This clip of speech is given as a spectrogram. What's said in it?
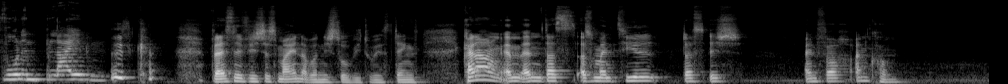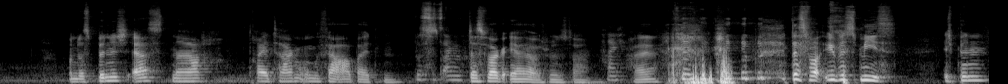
Wohnen bleiben. Ich kann, weiß nicht, wie ich das meine, aber nicht so, wie du es denkst. Keine Ahnung, ähm, ähm, das, also mein Ziel, dass ich einfach ankomme. Und das bin ich erst nach drei Tagen ungefähr arbeiten. Bist du jetzt angefangen? Das war, ja, ja, ich bin jetzt da. Hi. Hi. das war übelst mies. Ich bin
